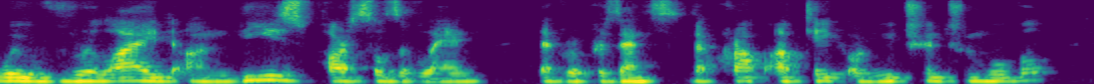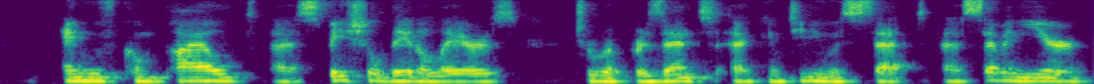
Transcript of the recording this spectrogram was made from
we've relied on these parcels of land that represents the crop uptake or nutrient removal and we've compiled uh, spatial data layers to represent a continuous set, a seven year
